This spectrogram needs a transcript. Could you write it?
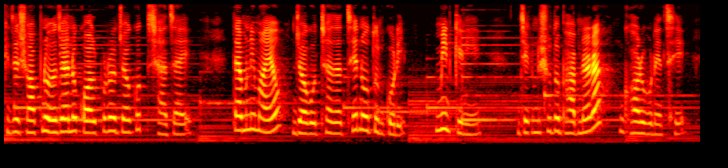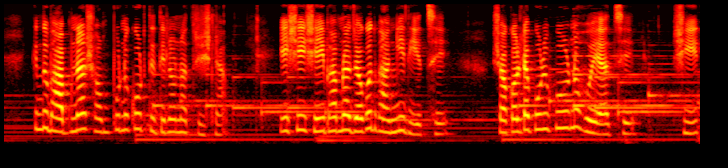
কিন্তু স্বপ্ন যেন কল্পনার জগৎ সাজায়। তেমনি মায়াও জগৎ সাজাচ্ছে নতুন করে মীরকে নিয়ে। যেখানে শুধু ভাবনারা ঘর বনেছে। কিন্তু ভাবনা সম্পূর্ণ করতে দিল না তৃষ্ণা। এসেই সেই ভাবনা জগৎ ভাঙিয়ে দিয়েছে। সকালটা পরিপূর্ণ হয়ে আছে। শীত,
